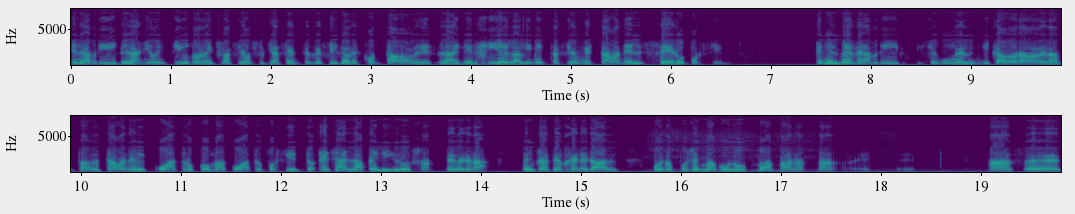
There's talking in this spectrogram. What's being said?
en abril del año 21 la inflación subyacente, es decir, la descontada de la energía y la alimentación estaba en el 0% En el mes de abril, según el indicador adelantado, estaba en el 4,4%. Esa es la peligrosa, de verdad. La inflación general, bueno, pues es más volumen, más, más, más, este, eh,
